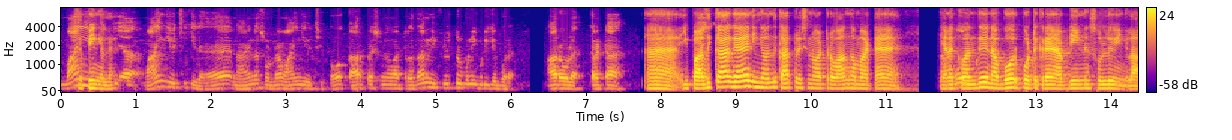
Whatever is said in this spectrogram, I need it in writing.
வைப்பீங்கல்ல? வாங்கி வச்சுக்கிற நான் என்ன சொல்றேன்? வாங்கி வச்சுக்கோ. கார்பரேஷன் வாட்டர் தான் நீ ஃபில்டர் பண்ணி குடிக்க போற. ஆரோல கரெக்டா இப்போ அதுக்காக நீங்கள் வந்து கார்ப்பரேஷன் வாட்டர் வாங்க மாட்டேன். எனக்கு வந்து நான் போர் போட்டுக்கிறேன் அப்படின்னு சொல்லுவீங்களா?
